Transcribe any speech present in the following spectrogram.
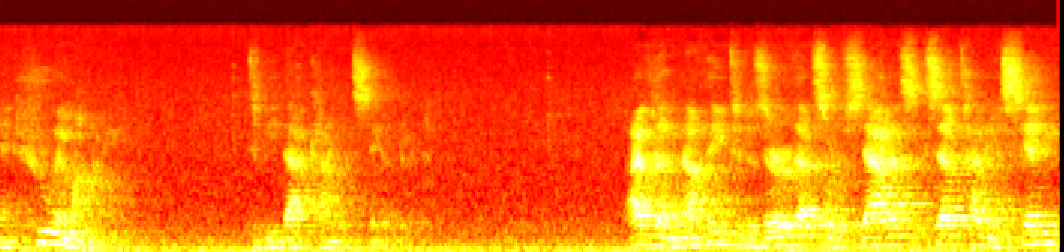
And who am I to be that kind of standard? I've done nothing to deserve that sort of status except having a skin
